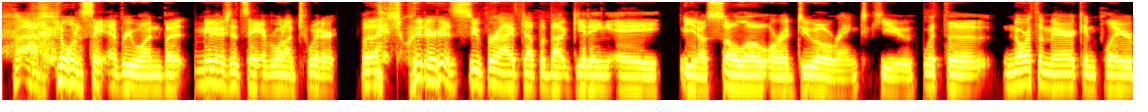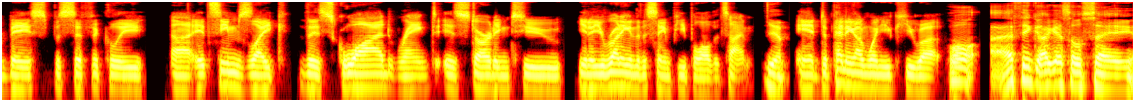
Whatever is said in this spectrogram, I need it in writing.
I don't want to say everyone, but maybe I should say everyone on Twitter. But Twitter is super hyped up about getting a you know, solo or a duo ranked queue. With the North American player base specifically, uh, it seems like the squad ranked is starting to, you know, you're running into the same people all the time. Yep. And depending on when you queue up. Well, I think, I guess I'll say,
